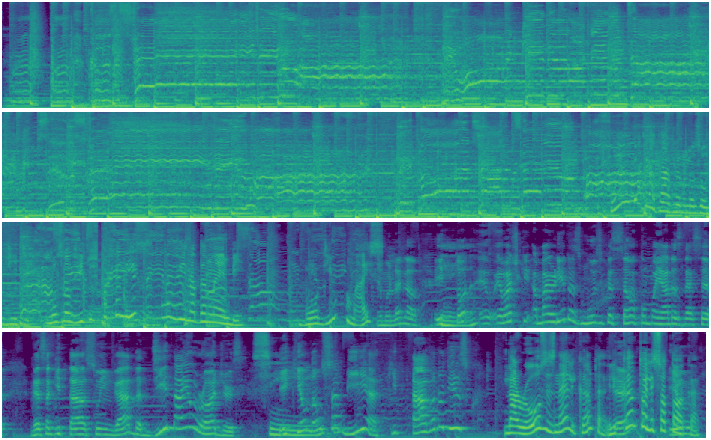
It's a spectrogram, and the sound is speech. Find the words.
agradável nos meus ouvidos. Meus ouvidos ficam felizes ouvindo a Dan Lamb. Bom É demais. muito legal. E É. toda, eu, eu acho que a maioria das músicas são acompanhadas dessa, dessa guitarra swingada de Nile Rodgers. Sim. E que eu não sabia que tava no disco. Na Roses, né? Ele canta? Ele É, canta ou ele só eu- toca?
